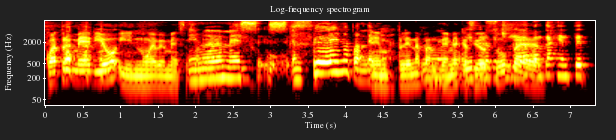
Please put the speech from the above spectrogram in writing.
Cuatro y medio y nueve meses. Y nueve meses, en plena pandemia. En plena pandemia que ha sido súper. cuánta gente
